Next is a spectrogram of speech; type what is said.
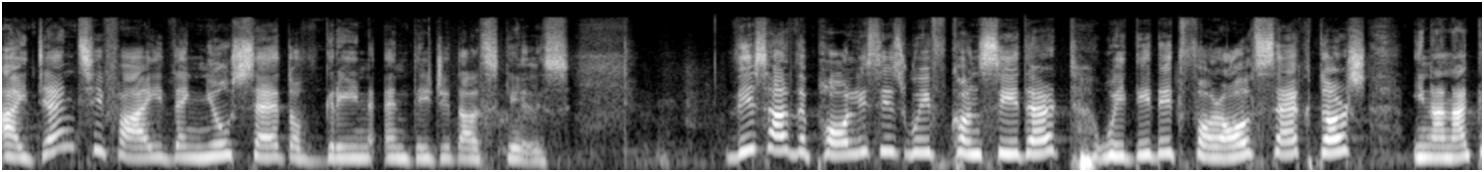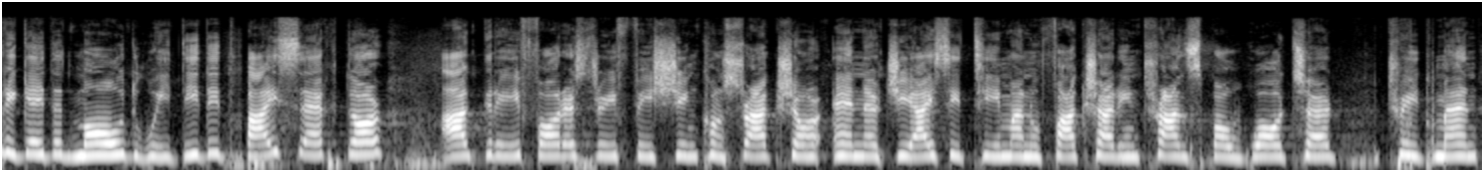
identified the new set of green and digital skills. These are the policies we've considered. We did it for all sectors in an aggregated mode. We did it by sector, agri, forestry, fishing, construction, energy, ICT, manufacturing, transport, water, treatment,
